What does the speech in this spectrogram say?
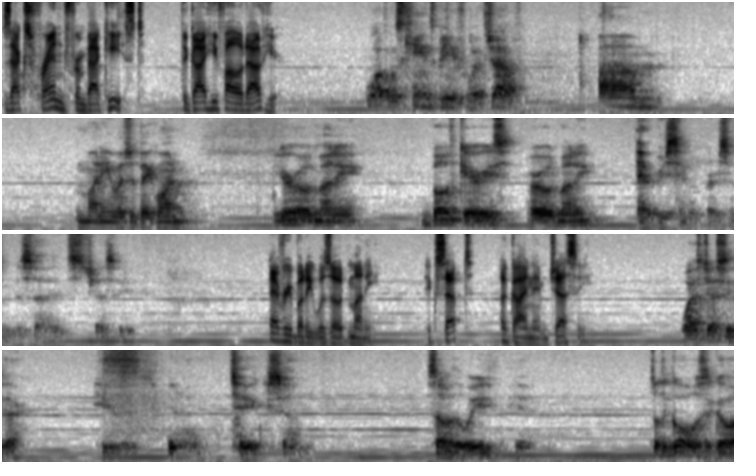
Zach's friend from back east, the guy he followed out here. What was Kane's beef with Jeff? Um, money was a big one. You're owed money. Both Garys are owed money. Every single person besides Jesse. Everybody was owed money, except a guy named Jesse. Why is Jesse there? He was gonna take some. Some of the weed. Yeah. So the goal was to go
